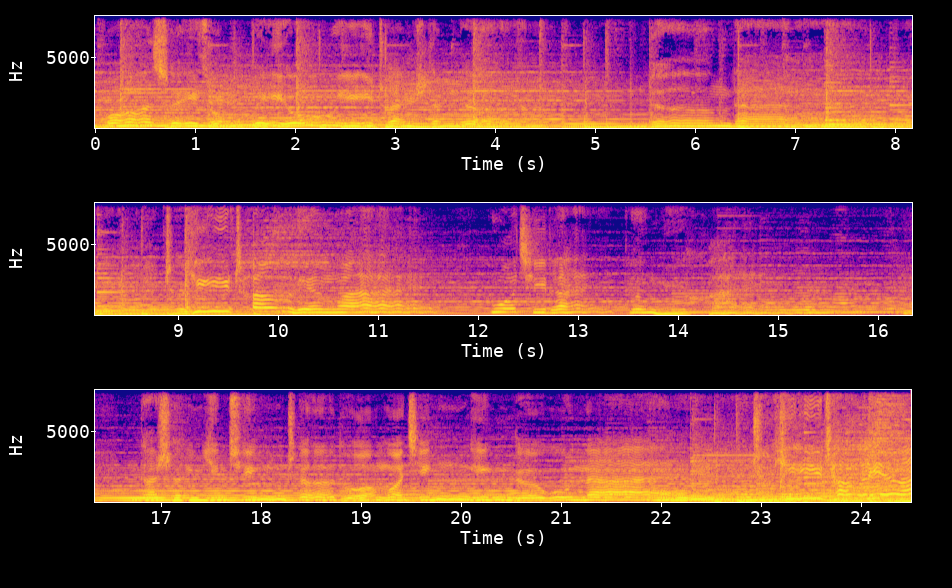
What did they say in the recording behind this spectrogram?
破碎总会有一转身的等待这一场恋爱我期待的女孩。她身影清澈多么晶莹的无奈这一场恋爱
